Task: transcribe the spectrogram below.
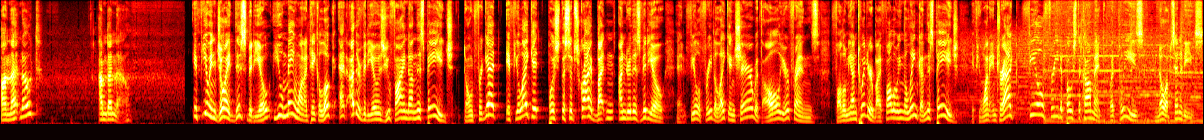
On that note, I'm done now. If you enjoyed this video, you may want to take a look at other videos you find on this page. Don't forget, if you like it, push the subscribe button under this video and feel free to like and share with all your friends. Follow me on Twitter by following the link on this page. If you want to interact, feel free to post a comment, but please, no obscenities.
